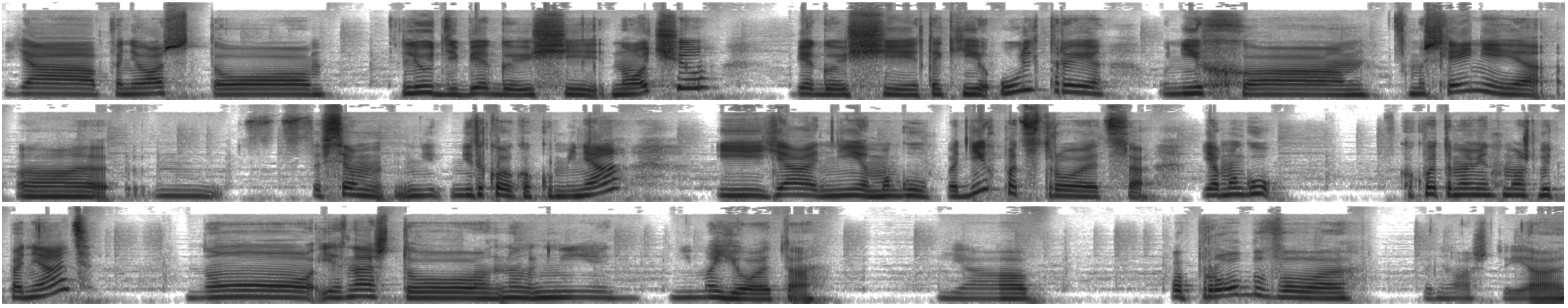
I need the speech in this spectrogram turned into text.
Я поняла, что люди, бегающие ночью, бегающие такие ультры, у них э, мышление э, совсем не, не такое, как у меня, и я не могу под них подстроиться. Я могу в какой-то момент, может быть, понять, но я знаю, что ну, не, не мое это. Я попробовала, поняла, что я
